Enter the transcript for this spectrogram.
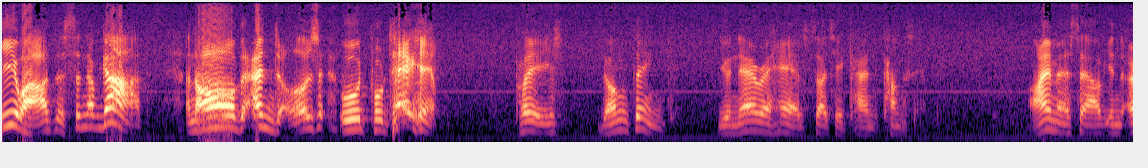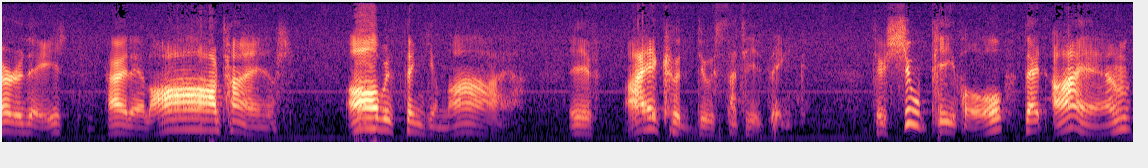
he was the Son of God. And all the angels would protect him. Please don't think you never had such a kind of concept. I myself, in the early days, had a lot of times always thinking, my, if I could do such a thing, to show people that I am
